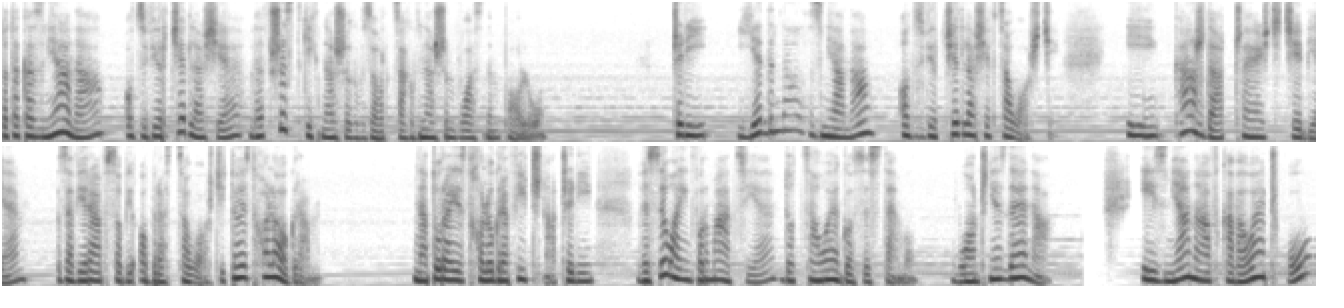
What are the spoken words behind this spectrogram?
to taka zmiana odzwierciedla się we wszystkich naszych wzorcach w naszym własnym polu. Czyli jedna zmiana odzwierciedla się w całości. I każda część ciebie zawiera w sobie obraz całości. To jest hologram. Natura jest holograficzna, czyli wysyła informacje do całego systemu, włącznie z DNA. I zmiana w kawałeczku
